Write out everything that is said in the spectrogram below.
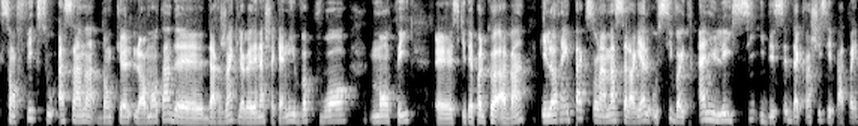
qui sont fixes ou ascendants. Donc, euh, leur montant d'argent qu'ils leur donnent chaque année va pouvoir monter euh, ce qui n'était pas le cas avant. Et leur impact sur la masse salariale aussi va être annulé s'ils décident d'accrocher ses patins.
